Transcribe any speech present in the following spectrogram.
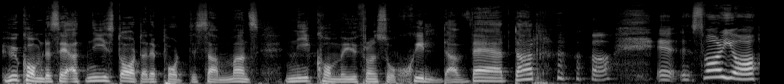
hur kom det sig att ni startade podd tillsammans? Ni kommer ju från så skilda världar. Eh, svar ja,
